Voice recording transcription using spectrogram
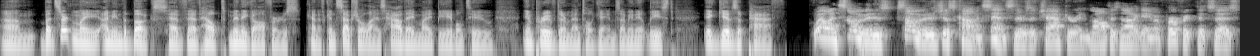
um, but certainly i mean the books have have helped many golfers kind of conceptualize how they might be able to improve their mental games. I mean at least it gives a path. Well and some of it is some of it is just common sense. There's a chapter in golf is not a game of perfect that says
